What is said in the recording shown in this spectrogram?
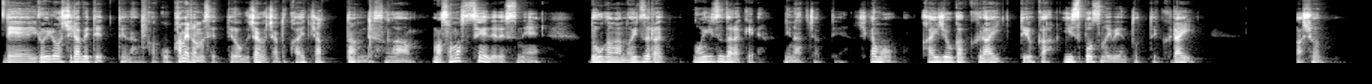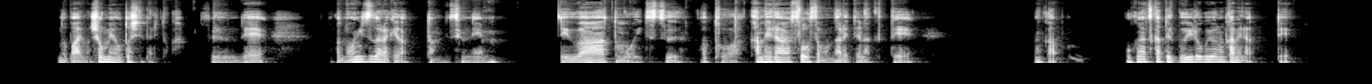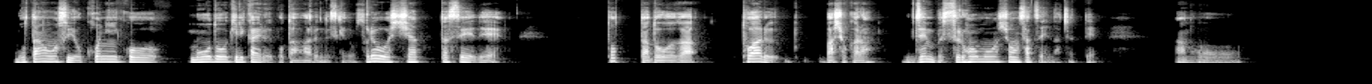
で、いろいろ調べてってなんかこうカメラの設定をぐちゃぐちゃと変えちゃったんですが、まあそのせいでですね、動画がノイズらノイズだらけになっちゃって、しかも会場が暗いっていうか、e スポーツのイベントって暗い場所の場合も照明を落としてたりとかするんで、なんかノイズだらけだったんですよね。で、うわーっと思いつつ、あとはカメラ操作も慣れてなくて、なんか僕が使ってる Vlog 用のカメラって、ボタンを押す横にこう、モードを切り替えるボタンがあるんですけど、それを押しちゃったせいで、撮った動画がとある場所から全部スローモーション撮影になっちゃって、あの、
